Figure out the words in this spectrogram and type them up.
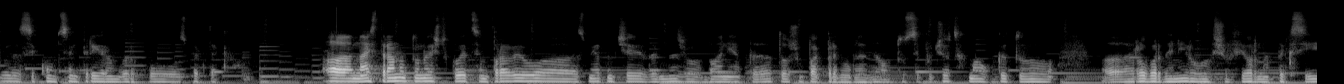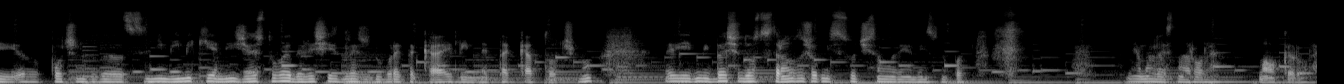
Да се концентрирам върху спектакъл. А, най-странното нещо, което съм правил, а, смятам, че веднъж в банята, точно пак пред огледалото, се почувствах малко като а, Робърт Дениро в шофьор на такси. А, почнах да с едни мимики, едни жестове, дали ще изглежда добре така или не така точно. И ми беше доста странно, защото ми се случи само един единствен път. Няма лесна роля, малка роля.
